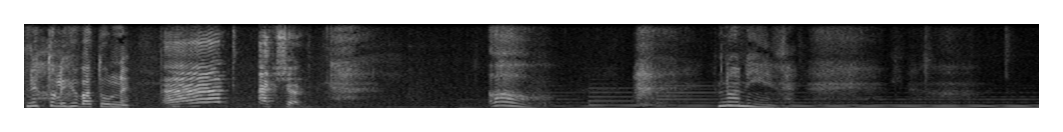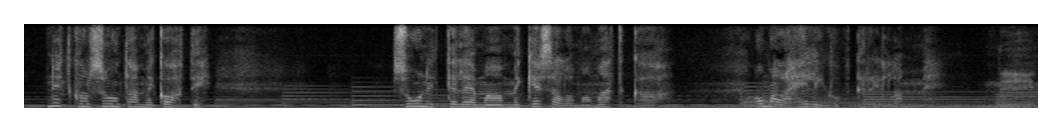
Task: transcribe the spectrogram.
Nyt tuli hyvä tunne. And action. Oh. No niin. Nyt kun suuntaamme kohti suunnittelemaamme kesälomamatkaa omalla helikopterillamme, Niin.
